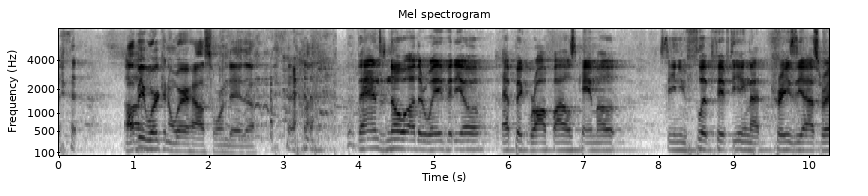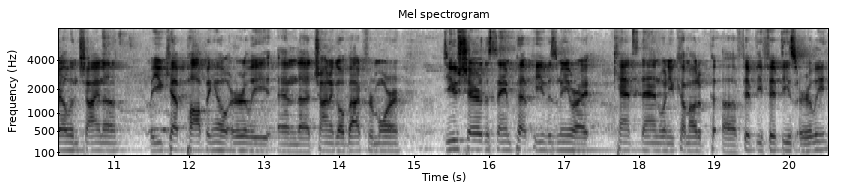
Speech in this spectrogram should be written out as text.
I'll be working a warehouse one day though. Van's No Other Way video, epic raw files came out. Seeing you flip 50ing that crazy ass rail in China, but you kept popping out early and uh, trying to go back for more. Do you share the same pet peeve as me where I can't stand when you come out of uh, 50 50s early?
